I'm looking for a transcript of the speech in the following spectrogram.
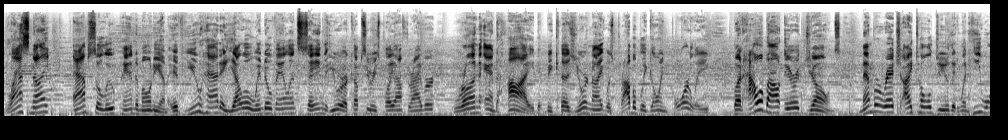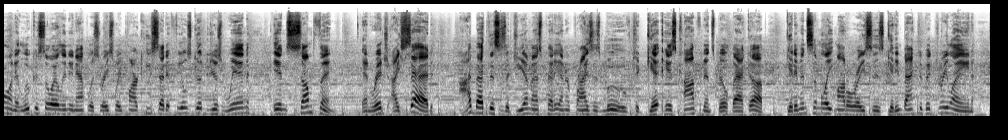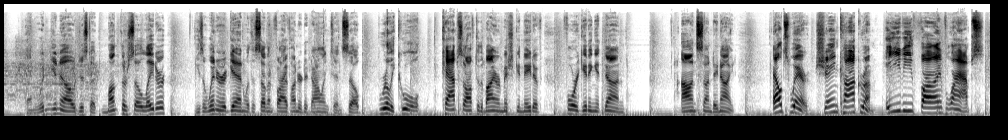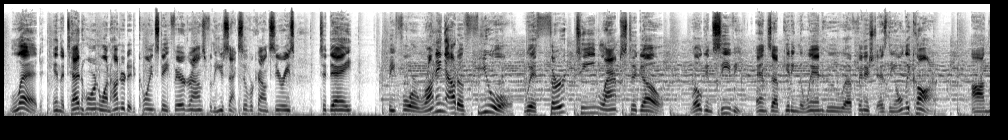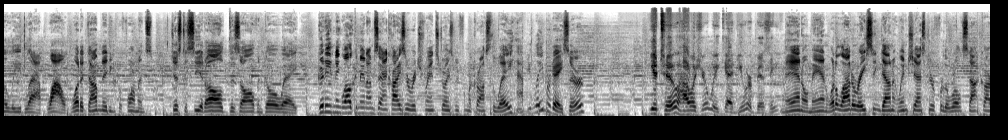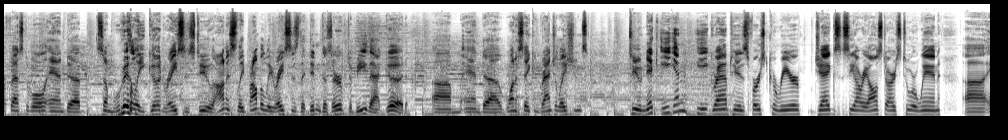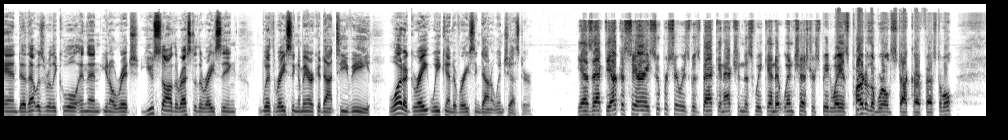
last night, absolute pandemonium. If you had a yellow window valance saying that you were a Cup Series playoff driver, run and hide because your night was probably going poorly. But how about Erik Jones? Remember, Rich, I told you that when he won at Lucas Oil Indianapolis Raceway Park, he said it feels good to just win in something. And Rich, I said, I bet this is a GMS Petty Enterprises move to get his confidence built back up, get him in some late model races, get him back to victory lane. And wouldn't you know, just a month or so later, he's a winner again with the Southern 500 at Darlington. So, really cool. Caps off to the Byron, Michigan native for getting it done on Sunday night. Elsewhere, Shane Cockrum, 85 laps led in the Ted Horn 100 at Coin State Fairgrounds for the USAC Silver Crown Series today before running out of fuel with 13 laps to go. Logan Seavey ends up getting the win, who uh, finished as the only car on the lead lap. Wow, what a dominating performance just to see it all dissolve and go away. Good evening, welcome in. I'm Zach Heiser. Rich France joins me from across the way. Happy Labor Day, sir. You too. How was your weekend? You were busy. Man, oh man, what a lot of racing down at Winchester for the World Stock Car Festival, and uh, some really good races too. Honestly, probably races that didn't deserve to be that good. Um, and uh, want to say congratulations to Nick Egan. He grabbed his first career Jegs CRA All Stars Tour win, uh, and uh, that was really cool. And then, you know, Rich, you saw the rest of the racing with RacingAmerica.tv. What a great weekend of racing down at Winchester. Yeah, Zach, the ARCA Series Super Series was back in action this weekend at Winchester Speedway as part of the World Stock Car Festival.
